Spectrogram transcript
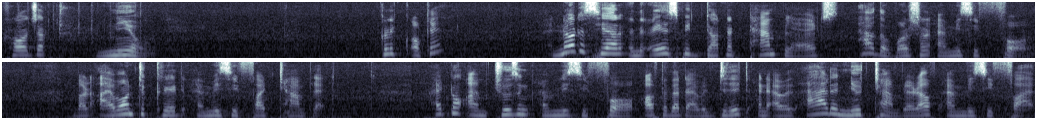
project new. Click OK. And notice here in the ASP.NET templates have the version MVC4 but I want to create MVC5 template right now I'm choosing MVC4 after that I will delete and I will add a new template of MVC5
